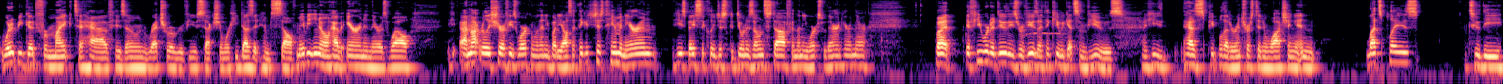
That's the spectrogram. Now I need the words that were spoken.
Would it be good for Mike to have his own retro review section where he does it himself? Maybe, you know, have Aaron in there as well. I'm not really sure if he's working with anybody else. I think it's just him and Aaron he's basically just doing his own stuff and then he works with Aaron here and there. But if he were to do these reviews, I think he would get some views. He has people that are interested in watching and let's plays to the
